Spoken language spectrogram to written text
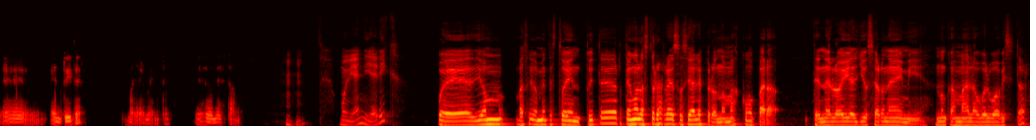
eh, en Twitter, mayormente. Es donde estamos. Muy bien, ¿y Eric? Pues yo básicamente estoy en Twitter, tengo las otras redes sociales, pero no más como para tenerlo ahí el username y nunca más la vuelvo a visitar.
